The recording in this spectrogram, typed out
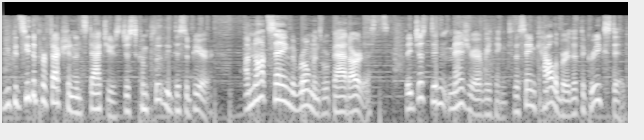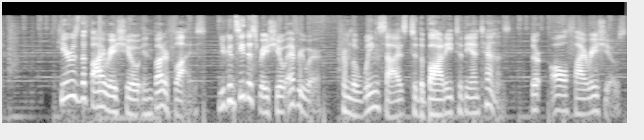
you could see the perfection in statues just completely disappear. I'm not saying the Romans were bad artists, they just didn't measure everything to the same caliber that the Greeks did. Here is the phi ratio in butterflies. You can see this ratio everywhere, from the wing size to the body to the antennas. They're all phi ratios.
